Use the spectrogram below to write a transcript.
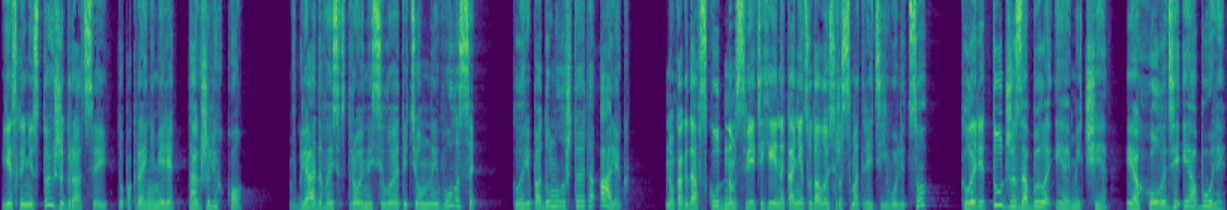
Если не с той же грацией, то, по крайней мере, так же легко. Вглядываясь в стройный силуэт и темные волосы, Клари подумала, что это Алик. Но когда в скудном свете ей, наконец, удалось рассмотреть его лицо, Клэри тут же забыла и о мече, и о холоде, и о боли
